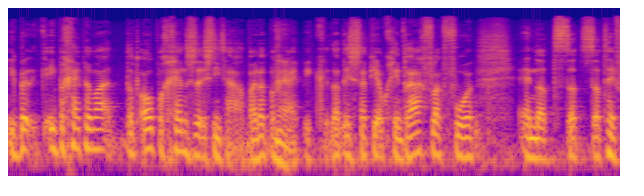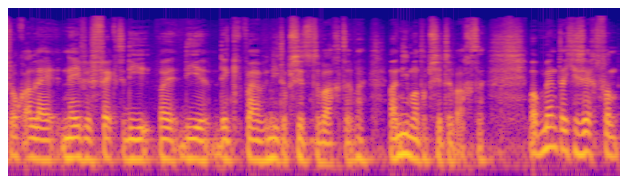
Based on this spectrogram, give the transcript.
Ik, ben, ik begrijp helemaal dat open grenzen is niet haalbaar. Dat begrijp ik. Dat is, daar heb je ook geen draagvlak voor. En dat, dat, dat heeft ook allerlei neveneffecten die, die, denk ik, waar we niet op zitten te wachten. Waar, waar niemand op zit te wachten. Maar op het moment dat je zegt van...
